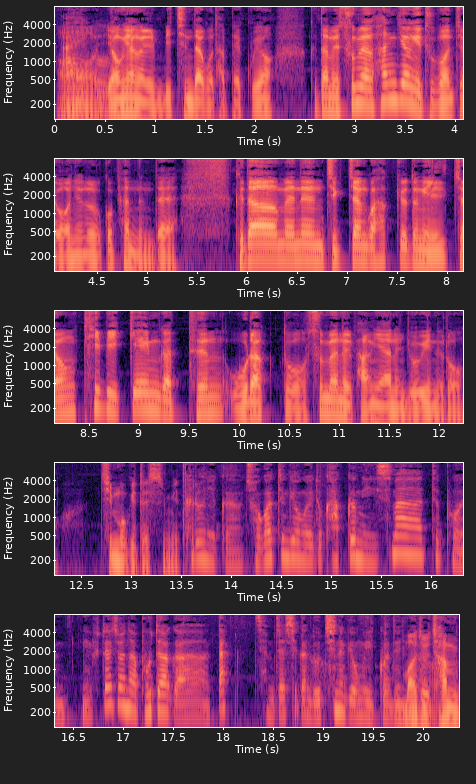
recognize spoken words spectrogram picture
어 아이고. 영향을 미친다고 답했고요. 그 다음에 수면 환경이 두 번째 원인으로 꼽혔는데 그 다음에는 직장과 학교 등의 일정, TV, 게임 같은 오락도 수면을 방해하는 요인으로 지목이 됐습니다. 그러니까요. 저 같은 경우에도 가끔 이 스마트폰, 이 휴대전화 보다가 딱 잠잘 시간 놓치는 경우 있거든요. 맞아요. 잠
